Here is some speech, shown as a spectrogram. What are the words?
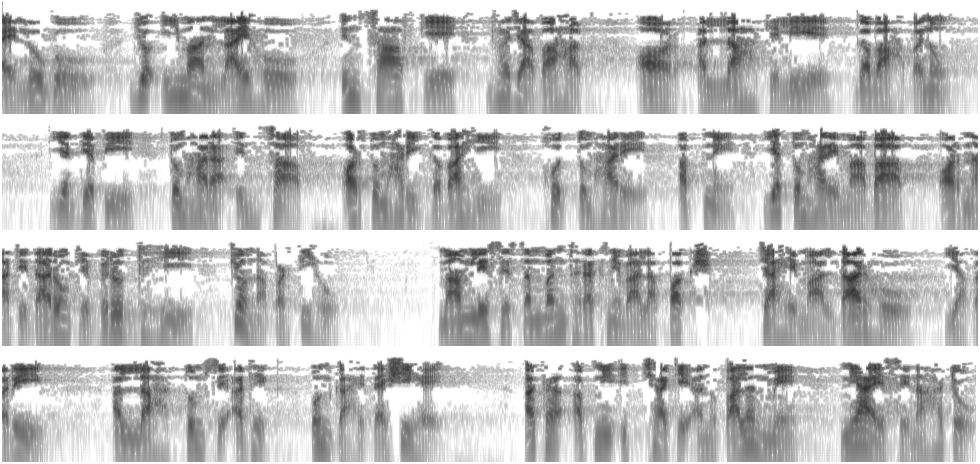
ऐ लोगो जो ईमान लाए हो इंसाफ के ध्वजावाहक और अल्लाह के लिए गवाह बनो यद्यपि तुम्हारा इंसाफ और तुम्हारी गवाही खुद तुम्हारे अपने या तुम्हारे माँ बाप और नातेदारों के विरुद्ध ही क्यों ना पड़ती हो? मामले से संबंध रखने वाला पक्ष, चाहे मालदार हो या गरीब, अल्लाह तुमसे अधिक उनका हितैषी है। अतः अपनी इच्छा के अनुपालन में न्याय से न हटो।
